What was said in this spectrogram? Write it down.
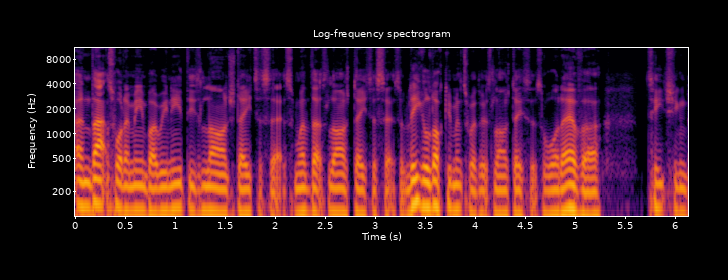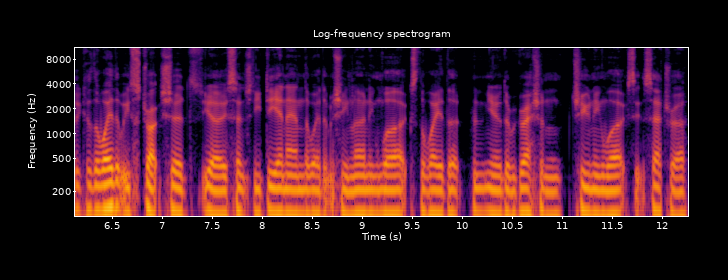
And that's what I mean by we need these large data sets, and whether that's large data sets of legal documents, whether it's large data sets or whatever, teaching because the way that we've structured, you know, essentially DNN, the way that machine learning works, the way that you know the regression tuning works, etc.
